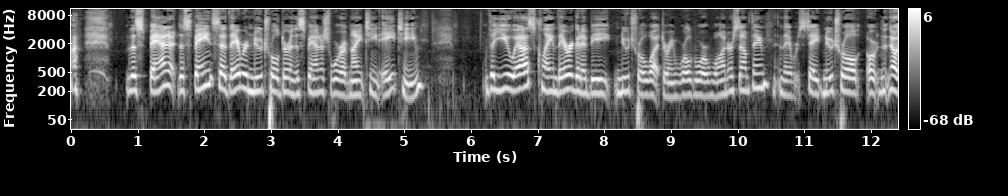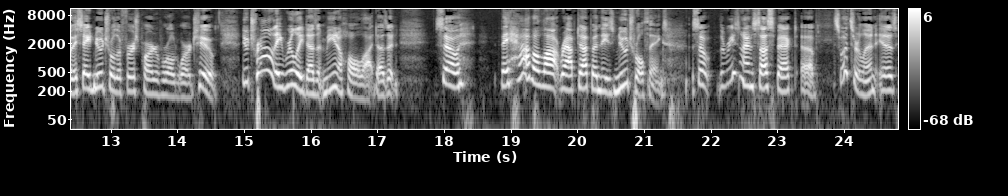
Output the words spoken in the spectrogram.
the Span the Spain said they were neutral during the Spanish War of 1918. The U.S. claimed they were going to be neutral what during World War One or something, and they were stayed neutral. Or no, they stayed neutral the first part of World War Two. Neutrality really doesn't mean a whole lot, does it? So they have a lot wrapped up in these neutral things. So the reason I'm suspect of Switzerland is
